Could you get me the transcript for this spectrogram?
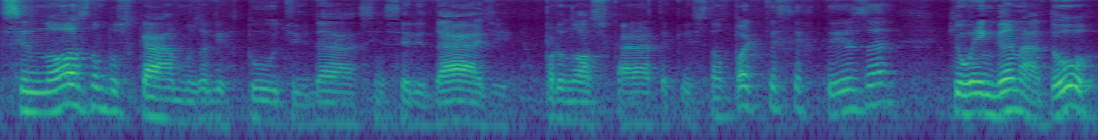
Se nós não buscarmos a virtude da sinceridade para o nosso caráter cristão, pode ter certeza que o enganador,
